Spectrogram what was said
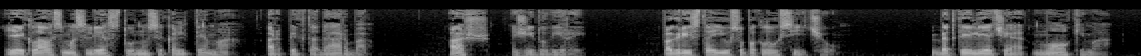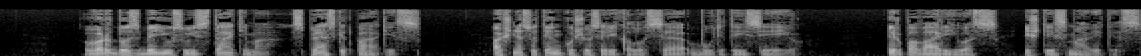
Jei klausimas liestų nusikaltimą ar piktą darbą, aš, žydų vyrai, pagrįstai jūsų paklausyčiau. Bet kai liečia mokymą, vardus bei jūsų įstatymą, spręskit patys. Aš nesutinku šiuose reikaluose būti teisėju. Ir pavarė juos iš teismavėtis.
